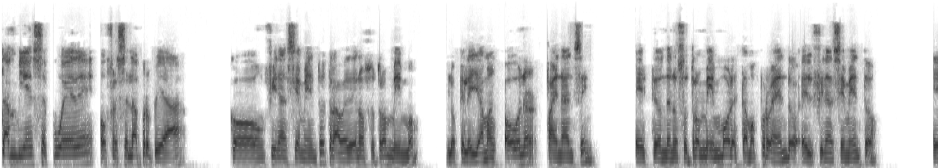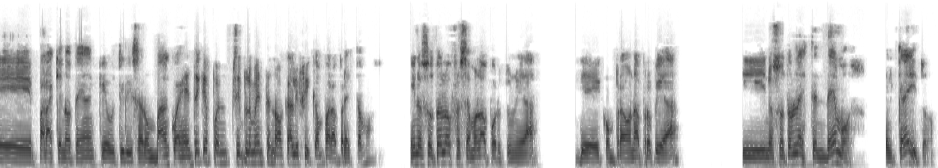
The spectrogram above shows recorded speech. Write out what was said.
También se puede ofrecer la propiedad con financiamiento a través de nosotros mismos, lo que le llaman owner financing, este, donde nosotros mismos le estamos proveyendo el financiamiento eh, para que no tengan que utilizar un banco. Hay gente que pues, simplemente no califican para préstamos y nosotros le ofrecemos la oportunidad de comprar una propiedad y nosotros le extendemos el crédito,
